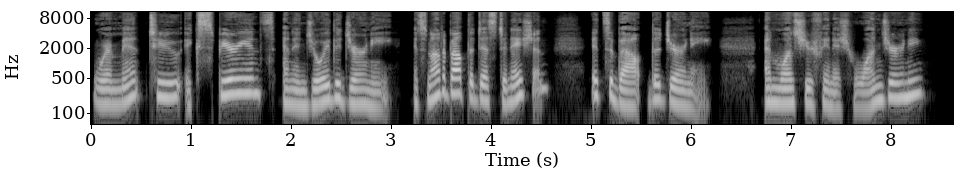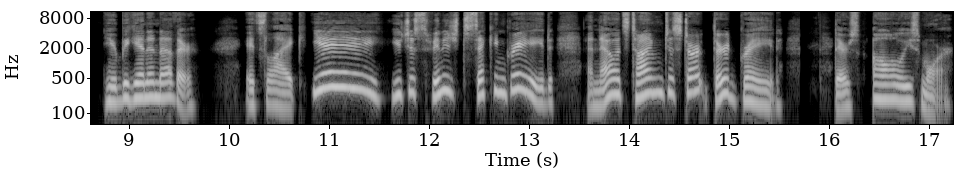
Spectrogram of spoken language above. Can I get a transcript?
We're meant to experience and enjoy the journey. It's not about the destination, it's about the journey. And once you finish one journey, you begin another. It's like, yay, you just finished second grade, and now it's time to start third grade. There's always more.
